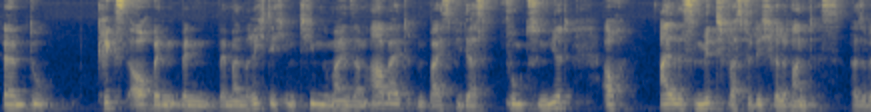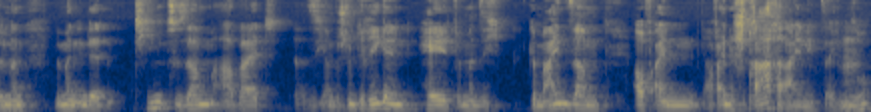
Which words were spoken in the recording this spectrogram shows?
Ähm, du kriegst auch, wenn, wenn, wenn man richtig im Team gemeinsam arbeitet und weiß, wie das funktioniert, auch alles mit, was für dich relevant ist. Also wenn man, wenn man in der Teamzusammenarbeit äh, sich an bestimmte Regeln hält, wenn man sich gemeinsam auf, einen, auf eine Sprache einigt, sag ich mal so, mhm.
